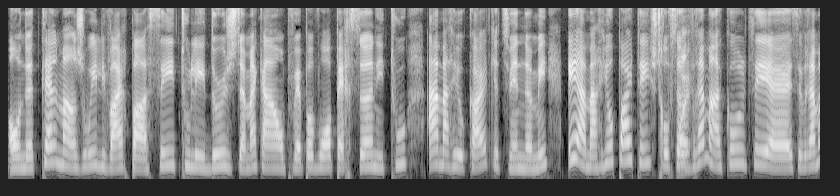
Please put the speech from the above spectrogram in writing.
On a tellement joué l'hiver passé, tous les deux, justement, quand on pouvait pas voir personne et tout, à Mario Kart, que tu viens de nommer, et à Mario Party. Je trouve ça Ouais. vraiment cool, tu euh, c'est vraiment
